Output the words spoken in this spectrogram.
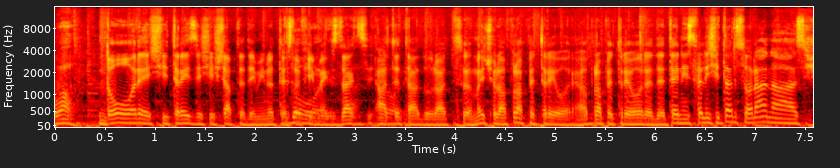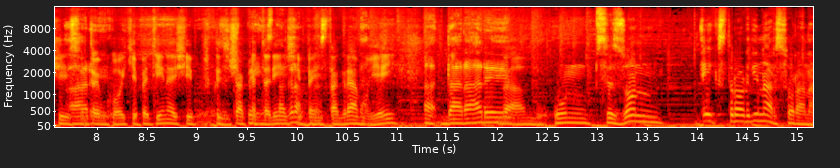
wow, 2 ore și 37 de minute, să Două fim ore, exacti. da, două Atât a durat meciul, aproape 3 ore. Aproape 3 ore de tenis. Felicitări, Sorana, și Are- suntem cu ochii pe tine și, cât zicea pe Cătălin, Instagram, și pe da. Instagramul ei. Da, dar are Da. da. un sezon extraordinar Sorana.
